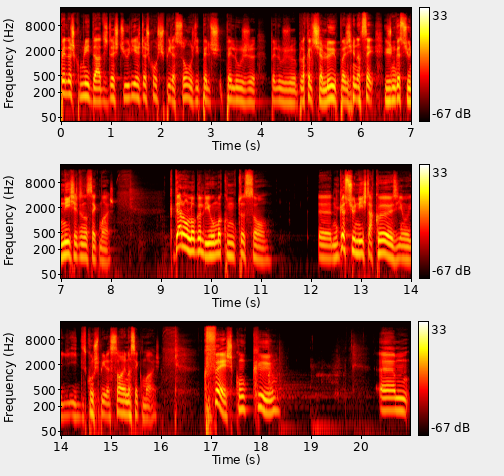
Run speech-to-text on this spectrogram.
pelas comunidades das teorias das conspirações e pelos, pelos, pelos, pelos chalupas e não sei, os negacionistas e não sei o que mais, que deram logo ali uma conotação uh, negacionista à coisa e, e, de conspiração e não sei o que mais, que fez com que um,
